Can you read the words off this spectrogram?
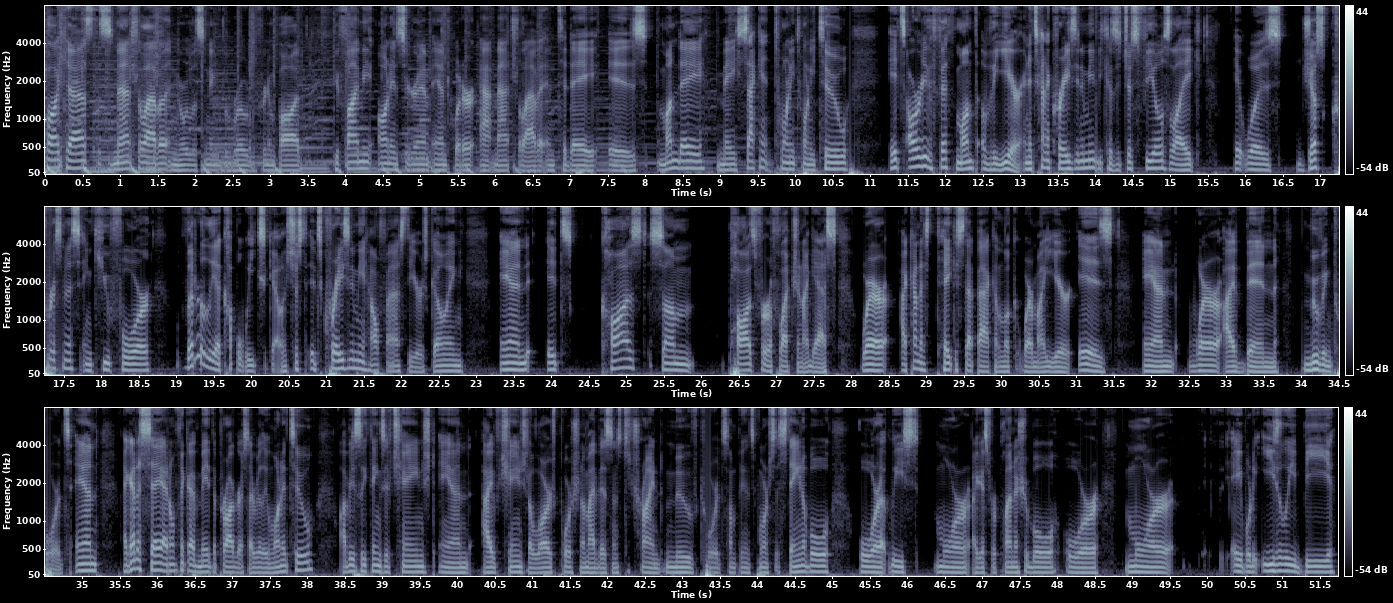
Podcast? This is Matt Shalava, and you're listening to the Road to Freedom Pod. You find me on Instagram and Twitter at Matt Shalava, and today is Monday, May 2nd, 2022. It's already the fifth month of the year, and it's kind of crazy to me because it just feels like it was just Christmas and Q4 literally a couple weeks ago. It's just, it's crazy to me how fast the year is going, and it's caused some pause for reflection, I guess, where I kind of take a step back and look at where my year is and where I've been moving towards. And I got to say, I don't think I've made the progress I really wanted to. Obviously, things have changed, and I've changed a large portion of my business to try and move towards something that's more sustainable or at least more, I guess, replenishable or more able to easily be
